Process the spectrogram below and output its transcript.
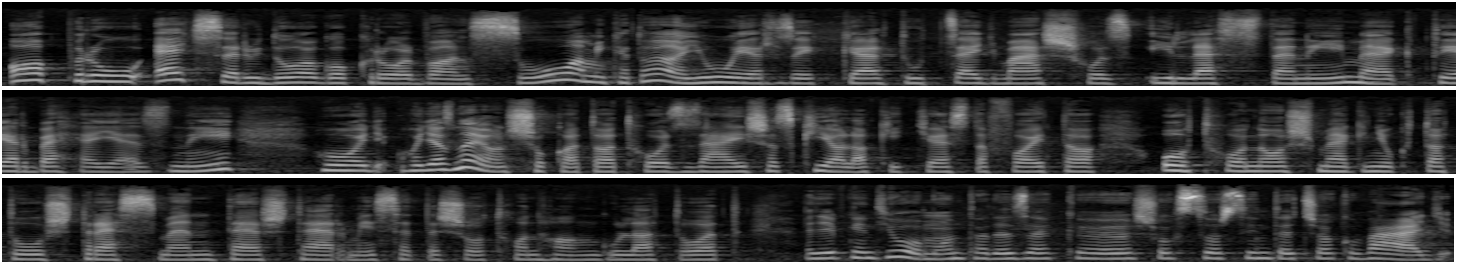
apró, egyszerű dolgokról van szó, amiket olyan jó érzékkel tudsz egymáshoz illeszteni, meg térbe helyezni, hogy, hogy az nagyon sokat ad hozzá, és az kialakítja ezt a fajta otthonos, megnyugtató, stresszmentes, természetes otthon hangulatot. Egyébként jól mondtad, ezek sokszor szinte csak vágy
